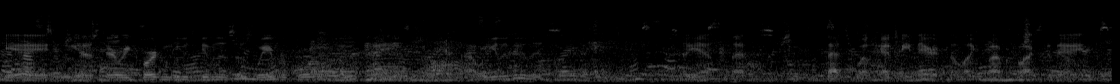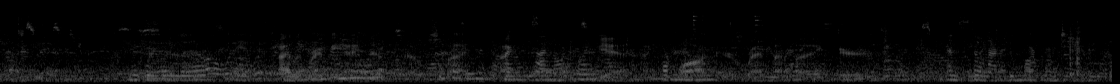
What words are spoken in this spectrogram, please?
Yeah, we gotta start recording who's giving us those waiver forms, who's paying, how are we gonna do this? So, yeah, that's, that's what had me there till like five o'clock today. I live right behind them, so I, I, yeah, I can walk or ride my bike or. And still not too far from here, so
